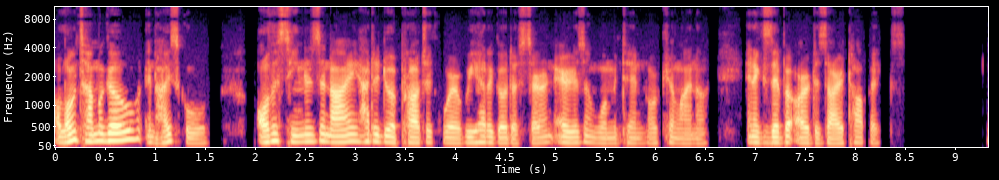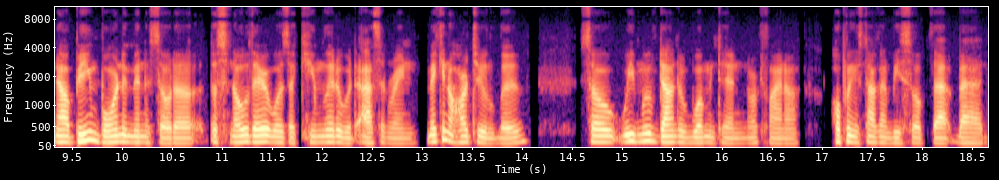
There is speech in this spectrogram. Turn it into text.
A long time ago, in high school, all the seniors and I had to do a project where we had to go to certain areas in Wilmington, North Carolina, and exhibit our desired topics. Now, being born in Minnesota, the snow there was accumulated with acid rain, making it hard to live so we moved down to Wilmington, North Carolina, hoping it's not going to be so that bad.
